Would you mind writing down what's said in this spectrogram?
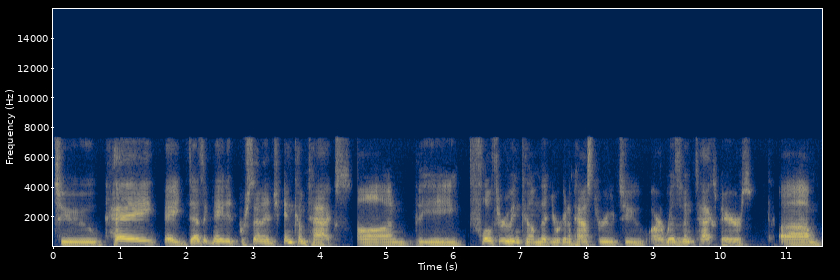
to pay a designated percentage income tax on the flow-through income that you were going to pass through to our resident taxpayers. Um,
